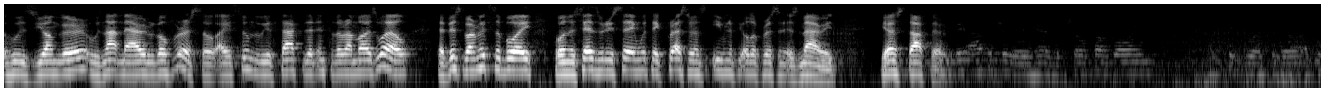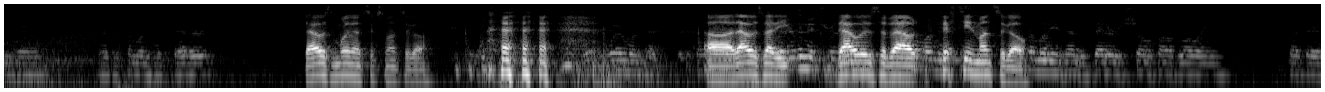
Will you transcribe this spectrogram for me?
who's younger, who's not married, would go first. So I assume that we factored that into the Ramah as well, that this Bar Mitzvah boy, who understands what he's saying, would take precedence even if the older person is married. Yes, doctor. It was the opposite when we had the shofar blowing, like six months ago. I think there, that someone was better. That was more than six months ago. When was that? Uh, that was about a, isn't it true that was about someone has- 15 months ago. Someone has a better shofar blowing, but they're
